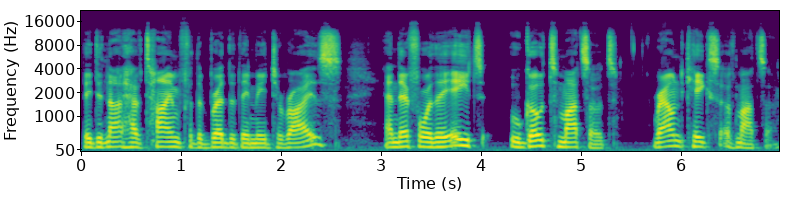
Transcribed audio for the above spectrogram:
they did not have time for the bread that they made to rise, and therefore they ate ugot matzot, round cakes of matzah.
